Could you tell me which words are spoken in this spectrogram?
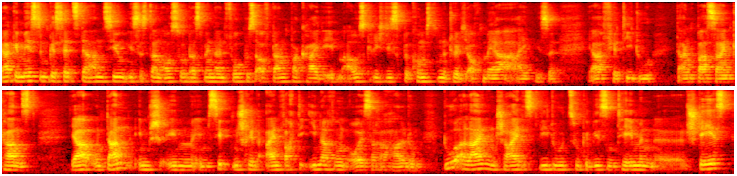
ja, gemäß dem Gesetz der Anziehung ist es dann auch so, dass wenn dein Fokus auf Dankbarkeit eben ausgerichtet ist, bekommst du natürlich auch mehr Ereignisse, ja, für die du dankbar sein kannst. Ja, und dann im, im, im siebten Schritt einfach die innere und äußere Haltung. Du allein entscheidest, wie du zu gewissen Themen äh, stehst.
